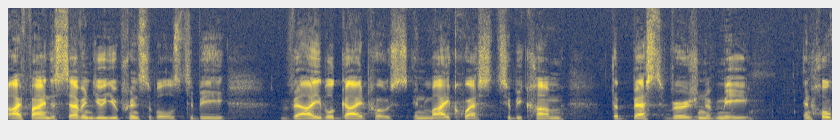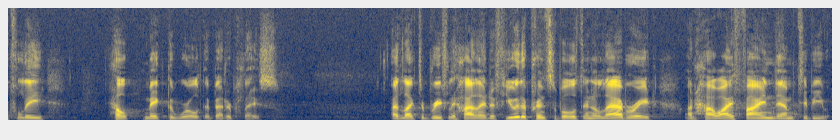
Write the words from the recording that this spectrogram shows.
I find the seven UU principles to be valuable guideposts in my quest to become the best version of me and hopefully help make the world a better place. I'd like to briefly highlight a few of the principles and elaborate on how I find them to be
